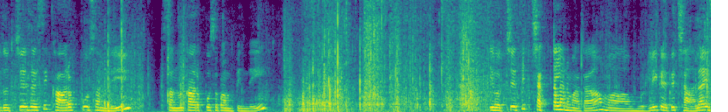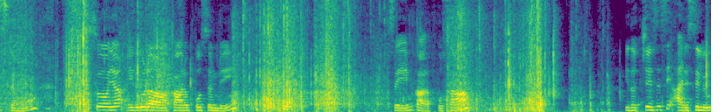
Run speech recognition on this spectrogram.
ఇది వచ్చేసేసి కారపూస అండి. సన్న కారపూస పంపింది. ఇవి వచ్చేసి చెక్కలు అనమాట మా మురళికి అయితే చాలా ఇష్టము. సో యా ఇది కూడా కారపూస అండి. సేమ్ కారపూస. ఇది వచ్చేసేసి అరిసెలు.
